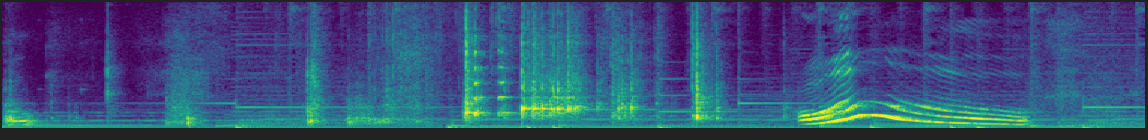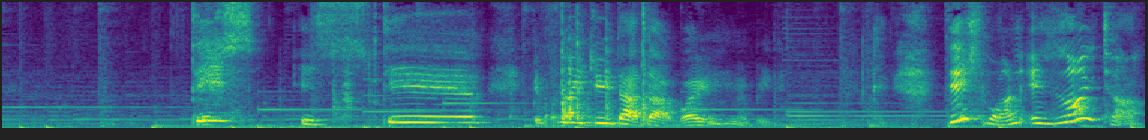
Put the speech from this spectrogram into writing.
Oh. Oh! This is still, if we do that that way, maybe. This one is lighter,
